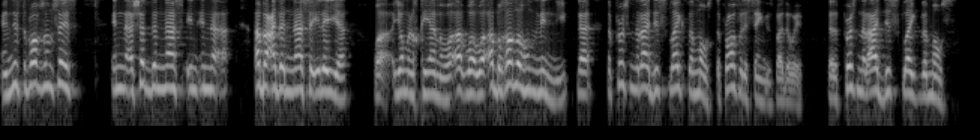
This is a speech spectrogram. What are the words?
And this the Prophet says, in ashad nas in in ab'ad an-nas ilayya يوم القيامة وأبغضهم مني that the person that I dislike the most the Prophet is saying this by the way the person that I dislike the most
